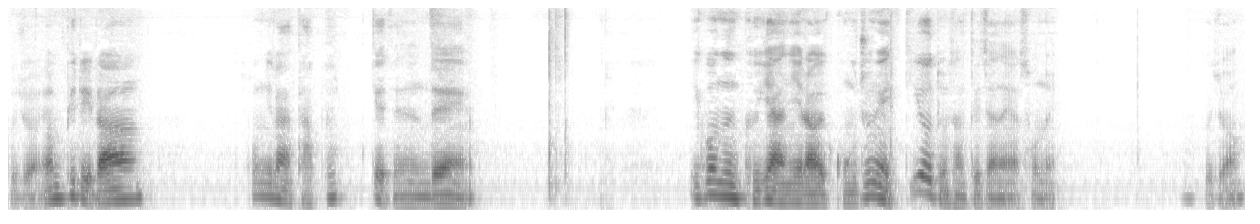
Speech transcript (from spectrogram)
그죠? 연필이랑 손이랑 다 붙게 되는데 이거는 그게 아니라 공중에 띄어둔 상태잖아요, 손을. 그죠?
